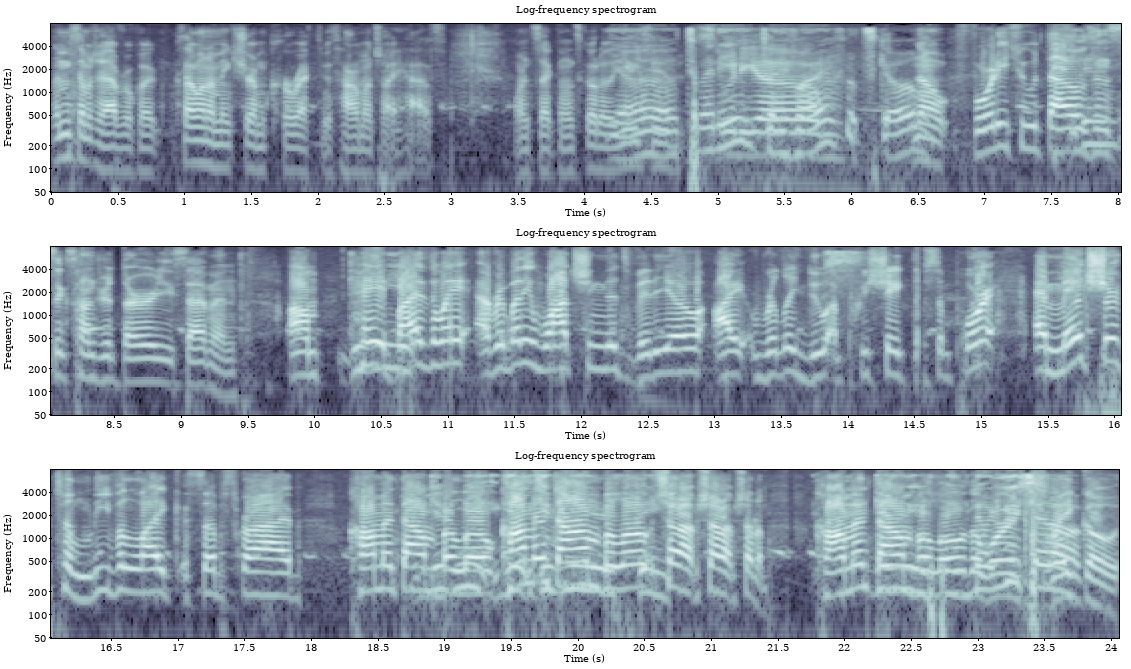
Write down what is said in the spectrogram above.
Let me see how much I have real quick, because I want to make sure I'm correct with how much I have. One second. Let's go to Yeah, YouTube 20, Studio. 25. Let's go. No, forty-two thousand six hundred thirty-seven. Um, Give hey, me- by the way, everybody watching this video, I really do appreciate the support, and make sure to leave a like, subscribe, comment down Give below, me- comment give me down below. thing. Shut up, shut up, shut up. Comment Give down below thing. the No, word. Dracos.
